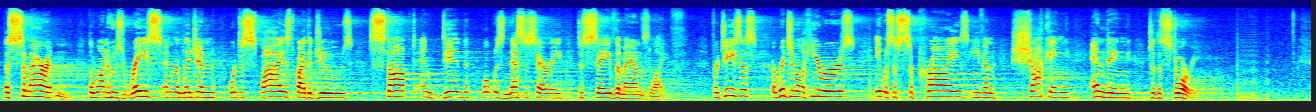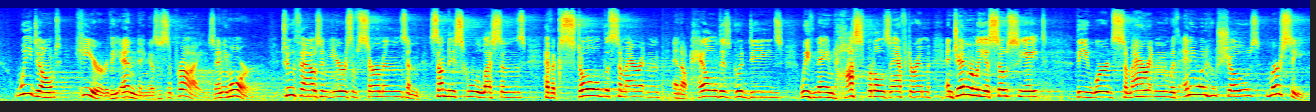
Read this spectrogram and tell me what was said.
The Samaritan, the one whose race and religion were despised by the Jews, stopped and did what was necessary to save the man's life. For Jesus' original hearers, it was a surprise, even shocking ending to the story. We don't hear the ending as a surprise anymore. 2,000 years of sermons and Sunday school lessons have extolled the Samaritan and upheld his good deeds. We've named hospitals after him and generally associate the word Samaritan with anyone who shows mercy.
